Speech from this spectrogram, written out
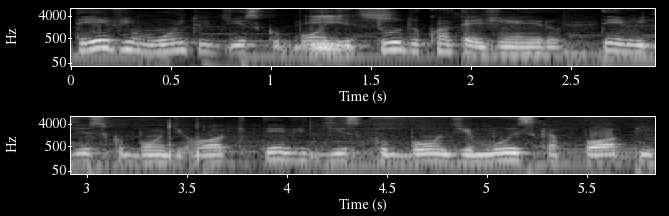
teve muito disco bom de Isso. tudo quanto é gênero. Teve disco bom de rock, teve disco bom de música pop,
